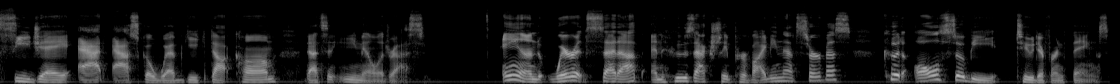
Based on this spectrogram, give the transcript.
cj at askawebgeek.com. That's an email address. And where it's set up and who's actually providing that service could also be two different things.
